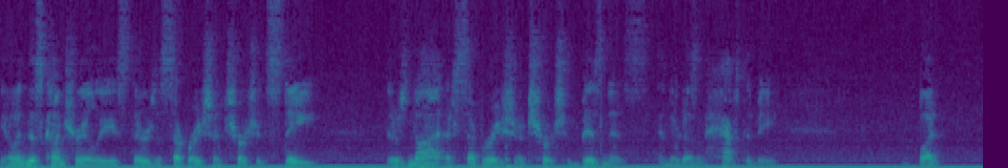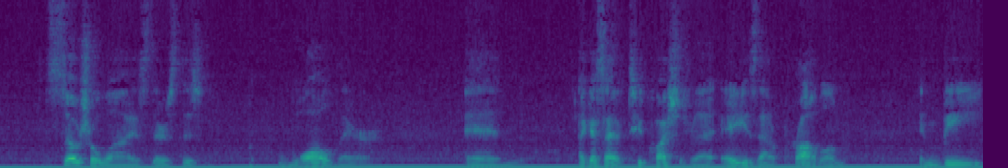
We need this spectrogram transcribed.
You know, in this country at least, there's a separation of church and state. There's not a separation of church and business, and there doesn't have to be. But social wise, there's this wall there. And I guess I have two questions for that. A, is that a problem? And B,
